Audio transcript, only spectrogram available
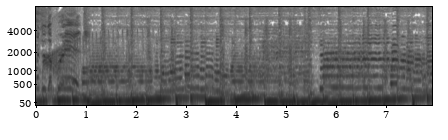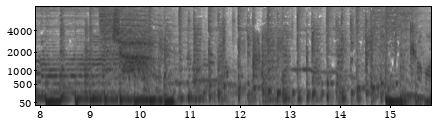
To the bridge.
